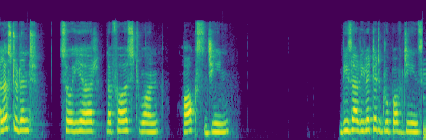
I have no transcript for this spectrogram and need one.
Hello student. So here the first one HOX gene. These are related group of genes.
